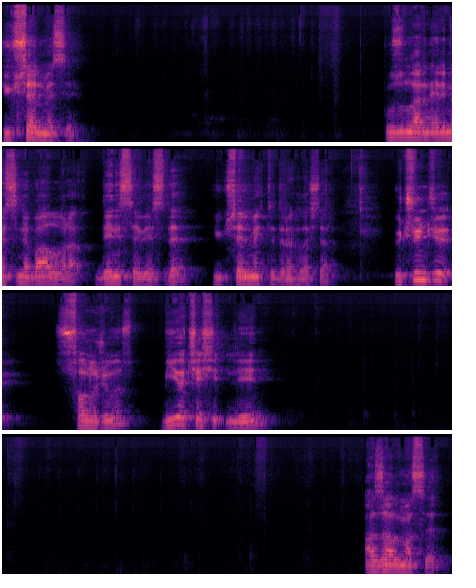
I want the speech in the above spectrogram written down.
yükselmesi. Buzulların erimesine bağlı olarak deniz seviyesi de yükselmektedir arkadaşlar. Üçüncü sonucumuz biyoçeşitliliğin azalması,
